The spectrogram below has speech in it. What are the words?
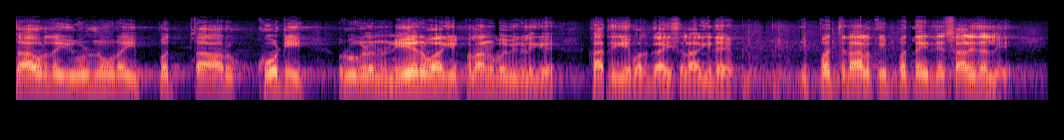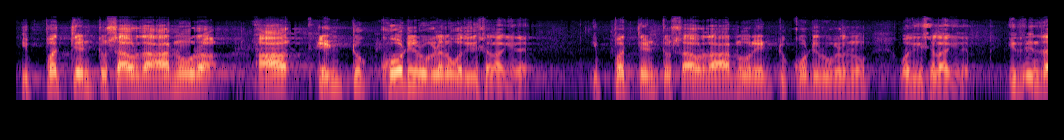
ಸಾವಿರದ ಏಳ್ನೂರ ಇಪ್ಪತ್ತಾರು ಕೋಟಿ ರುಗಳನ್ನು ನೇರವಾಗಿ ಫಲಾನುಭವಿಗಳಿಗೆ ಖಾತೆಗೆ ವರ್ಗಾಯಿಸಲಾಗಿದೆ. ಇಪ್ಪತ್ನಾಲ್ಕು, ಇಪ್ಪತ್ತೈದನೇ ಸಾಲಿನಲ್ಲಿ ಇಪ್ಪತ್ತೆಂಟು ಸಾವಿರದ ಆರುನೂರ ಆ, ಎಂಟು ಕೋಟಿ ರುಗಳನ್ನು ಒದಗಿಸಲಾಗಿದೆ. ಇಪ್ಪತ್ತೆಂಟು ಸಾವಿರದ ಆರುನೂರ ಎಂಟು ಕೋಟಿ ರುಗಳನ್ನು ಒದಗಿಸಲಾಗಿದೆ. ಇದರಿಂದ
